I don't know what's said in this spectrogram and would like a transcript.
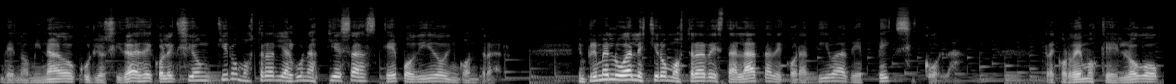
denominado Curiosidades de Colección, quiero mostrarle algunas piezas que he podido encontrar. En primer lugar les quiero mostrar esta lata decorativa de Pepsi Cola. Recordemos que el logo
